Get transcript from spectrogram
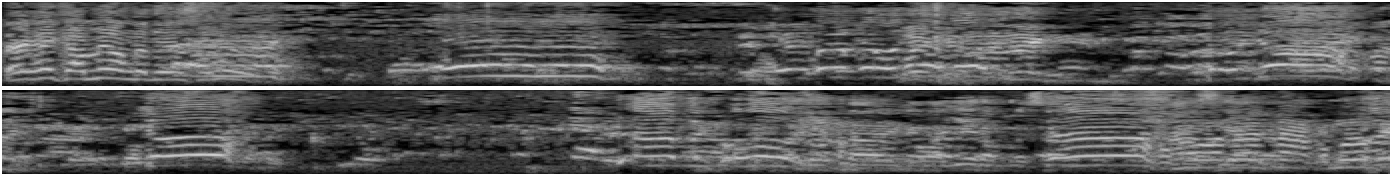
Es el camión que tiene seguro. ¡Ya! ¡Ya! ¡Ya, por favor! caballero, ¿Cómo lo ¿Cómo lo ve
